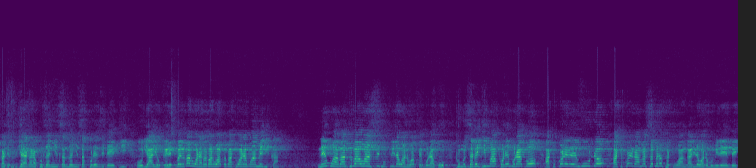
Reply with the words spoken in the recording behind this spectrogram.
kati tukyayagala kuzanyisa zanyisa pulezidenti oli ayogere babe balwala babatwala mu amerika naye mu abantu ba wansi mufiira wano waffe mulago tumusabe kimu akole mulago atukolere enguudo atukolere amasomero ffe tuwangalire wano mu mirembe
